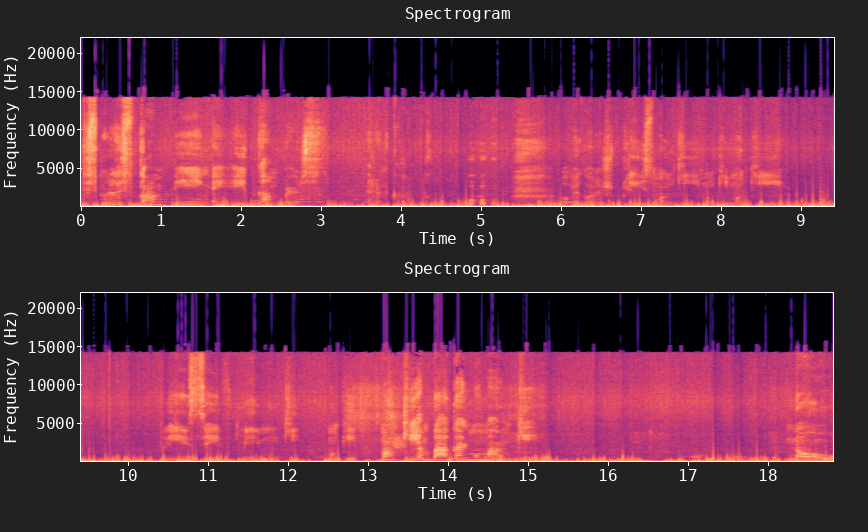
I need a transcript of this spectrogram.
This girl is camping. I hate campers. Pero nagkakamp ako. Oh, oh my gosh. Monkey. Ang bagal mo, monkey. No,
